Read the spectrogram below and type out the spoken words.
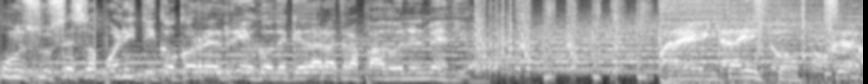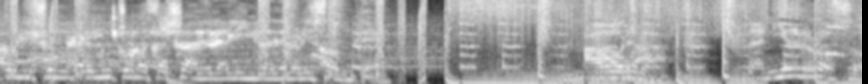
un suceso político corre el riesgo de quedar atrapado en el medio. Para evitar esto, será condición ver mucho más allá de la línea del horizonte. Ahora, Daniel Rosso,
